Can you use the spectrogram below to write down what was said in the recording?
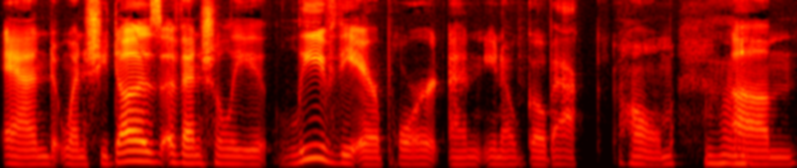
And when she does eventually leave the airport and you know go back home, um,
